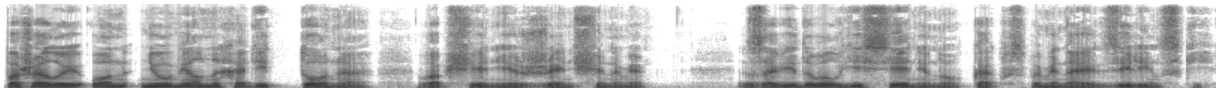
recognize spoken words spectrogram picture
Пожалуй, он не умел находить тона в общении с женщинами. Завидовал Есенину, как вспоминает Зелинский.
